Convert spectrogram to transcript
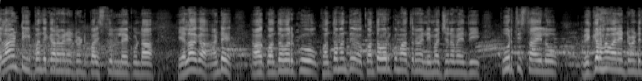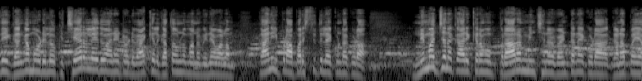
ఎలాంటి ఇబ్బందికరమైనటువంటి పరిస్థితులు లేకుండా ఎలాగా అంటే కొంతవరకు కొంతమంది కొంతవరకు మాత్రమే నిమజ్జనమైంది. పూర్తి స్థాయిలో విగ్రహం అనేటువంటిది గంగమూడిలోకి చేరలేదు అనేటువంటి వ్యాఖ్యలు గతంలో మనం వినేవాళ్ళం. కానీ ఇప్పుడు ఆ పరిస్థితి లేకుండా కూడా నిమజ్జన కార్యక్రమం ప్రారంభించిన వెంటనే కూడా గణపయ్య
